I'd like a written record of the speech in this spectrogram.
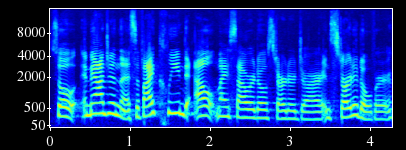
So imagine this if I cleaned out my sourdough starter jar and started over,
